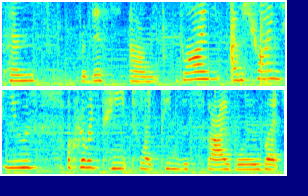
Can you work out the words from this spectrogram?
pens for this um, drawing. I was trying to use acrylic paint to like paint the sky blue, but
